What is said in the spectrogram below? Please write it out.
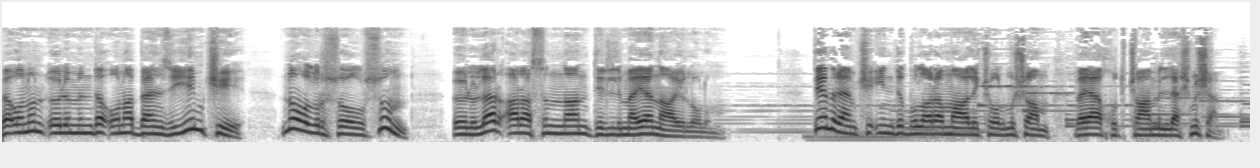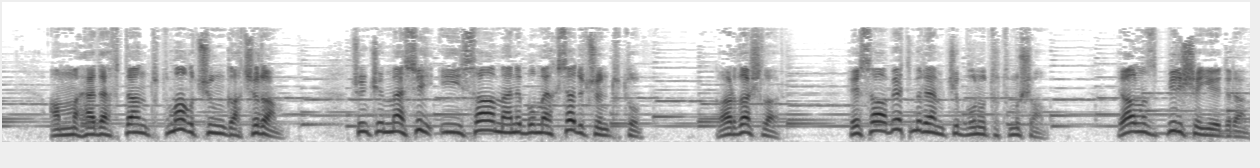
və onun ölümündə ona bənziyim ki, nə olursa olsun, ölülər arasından dirilməyə nail olum. Demirəm ki, indi bunlara malik olmuşam və yaxud kamilləşmişəm. Amma hədəfdən tutmaq üçün qaçıram. Çünki Məsih İsa məni bu məqsəd üçün tutub. Qardaşlar, hesab etmirəm ki, bunu tutmuşam. Yalnız bir şey edirəm.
